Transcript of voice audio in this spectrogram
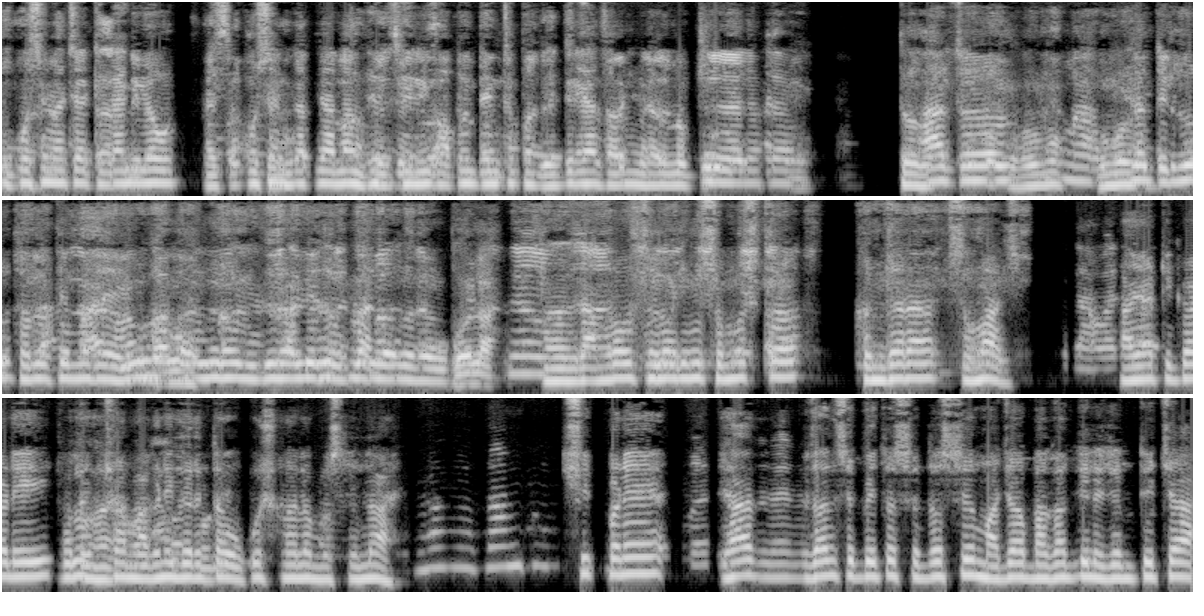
कुपोषणाच्या ठिकाणी येऊन कुपोषण करण्याला केली आपण त्यांची प्रतिक्रिया जाणून घ्यायला आज देगलूर तालुक्यामध्ये रामराव चव्हाण आणि समस्त खंजारा समाज हा या ठिकाणी त्यांच्या मागणीकरिता उपोषणाला बसलेला आहे. निश्चितपणे या विधानसभेचे सदस्य माझ्या भागातील जनतेच्या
